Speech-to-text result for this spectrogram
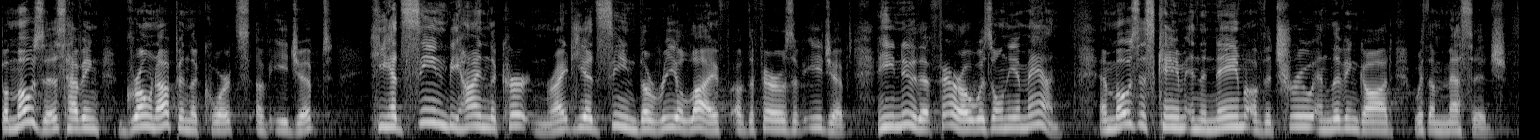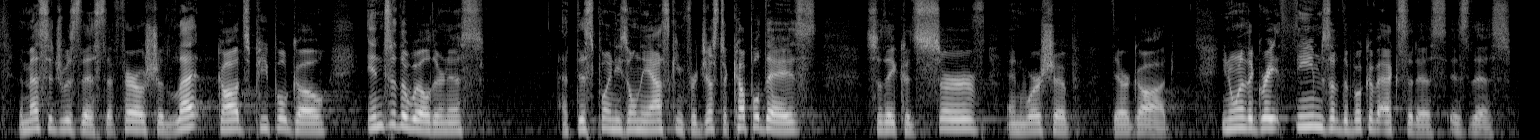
But Moses, having grown up in the courts of Egypt, he had seen behind the curtain, right? He had seen the real life of the pharaohs of Egypt. And he knew that Pharaoh was only a man. And Moses came in the name of the true and living God with a message. The message was this that Pharaoh should let God's people go into the wilderness. At this point, he's only asking for just a couple days so they could serve and worship their God. You know, one of the great themes of the book of Exodus is this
